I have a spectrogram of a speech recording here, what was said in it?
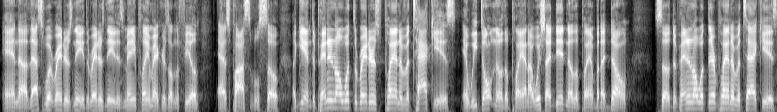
and uh, that's what Raiders need. The Raiders need as many playmakers on the field as possible. So, again, depending on what the Raiders' plan of attack is, and we don't know the plan, I wish I did know the plan, but I don't. So depending on what their plan of attack is,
